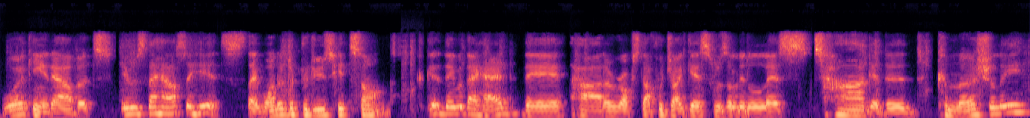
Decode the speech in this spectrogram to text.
working at Albert's, it was the house of hits. They wanted to produce hit songs. They, they had their harder rock stuff, which I guess was a little less targeted commercially,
